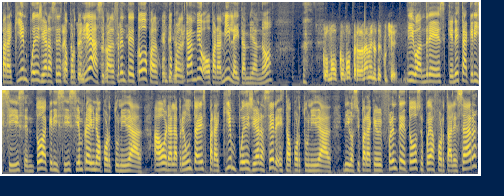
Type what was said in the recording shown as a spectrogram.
¿para quién puede llegar a ser esta oportunidad? ¿Si para el frente de todos, para el Juntos por el Cambio o para Milei también, no? ¿Cómo, cómo? Perdóname, no te escuché. Digo, Andrés, que en esta crisis, en toda crisis, siempre hay una oportunidad. Ahora, la pregunta es, ¿para quién puede llegar a ser esta oportunidad? Digo, si para que el frente de todos se pueda fortalecer,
